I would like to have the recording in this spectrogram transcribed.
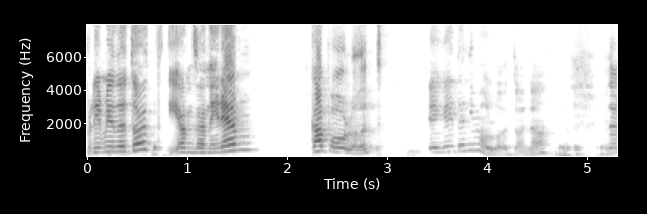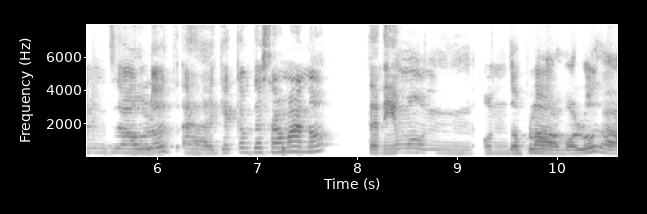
primer de tot, i ens anirem cap a Olot. I què hi tenim a Olot, Ona? Doncs a Olot, eh, aquest cap de setmana, tenim un, un doble bolo de,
